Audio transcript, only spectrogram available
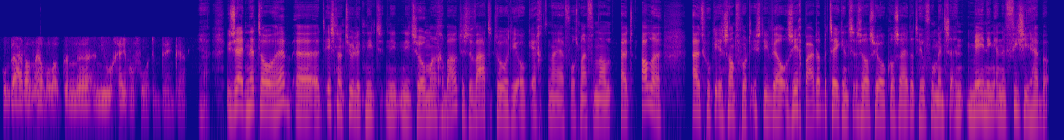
om daar dan helemaal ook een, een nieuwe gevel voor te bedenken. Ja. U zei het net al, hè, het is natuurlijk niet, niet, niet zomaar gebouwd. Dus de watertoren die ook echt, nou ja, volgens mij vanuit alle uithoeken in Zandvoort is die wel zichtbaar. Dat betekent, zoals u ook al zei, dat heel veel mensen een mening en een visie hebben.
